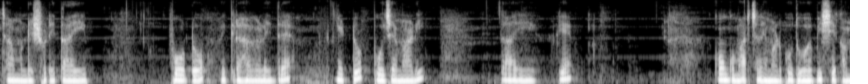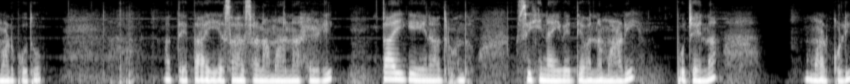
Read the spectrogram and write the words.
ಚಾಮುಂಡೇಶ್ವರಿ ತಾಯಿ ಫೋಟೋ ವಿಗ್ರಹಗಳಿದ್ದರೆ ಇಟ್ಟು ಪೂಜೆ ಮಾಡಿ ತಾಯಿಗೆ ಕುಂಕುಮಾರ್ಚನೆ ಮಾಡ್ಬೋದು, ಅಭಿಷೇಕ ಮಾಡ್ಬೋದು. ಮತ್ತು ತಾಯಿಯ ಸಹಸ್ರನಾಮವನ್ನು ಹೇಳಿ ತಾಯಿಗೆ ಏನಾದರೂ ಒಂದು ಸಿಹಿ ನೈವೇದ್ಯವನ್ನು ಮಾಡಿ ಪೂಜೆಯನ್ನು ಮಾಡಿಕೊಳ್ಳಿ.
